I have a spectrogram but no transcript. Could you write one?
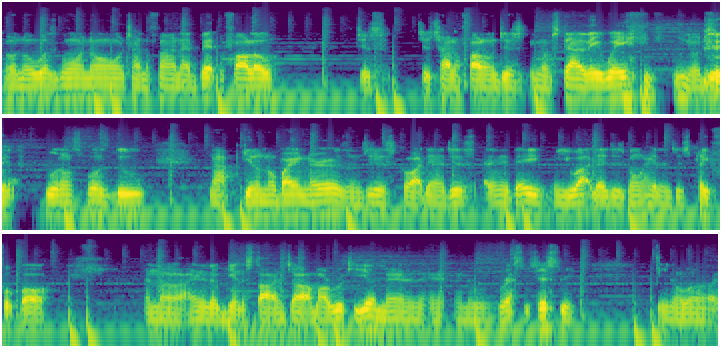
don't know what's going on, trying to find that vet to follow. Just just trying to follow and just, you know, stay out of their way, you know, do what, do what I'm supposed to do not get on nobody's nerves and just go out there and just at the end of the day, when you out there, just go ahead and just play football. And uh, I ended up getting a starting job my rookie year, man, and, and the rest was history. You know, uh,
